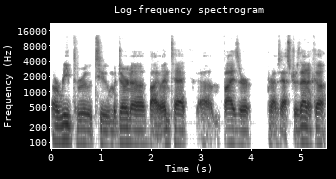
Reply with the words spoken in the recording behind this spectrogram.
or read through to Moderna, BioNTech, um, Pfizer, perhaps AstraZeneca,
